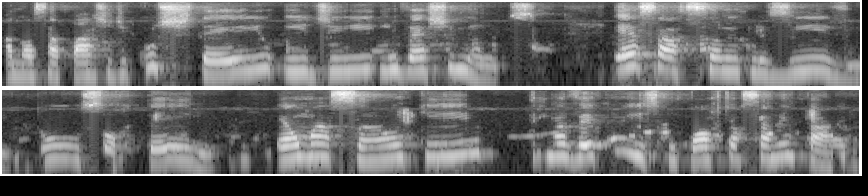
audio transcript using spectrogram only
a nossa parte de custeio e de investimentos. Essa ação, inclusive, do sorteio, é uma ação que tem a ver com isso, com corte orçamentário.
